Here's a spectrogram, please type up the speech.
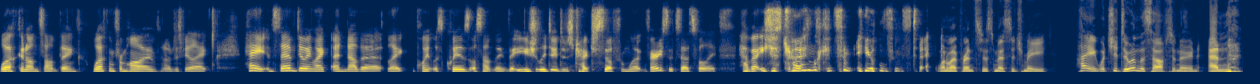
working on something, working from home, and I'll just be like, hey, instead of doing like another like pointless quiz or something that you usually do to distract yourself from work very successfully, how about you just try and look at some eels instead? One of my friends just messaged me, "Hey, what you doing this afternoon?" And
